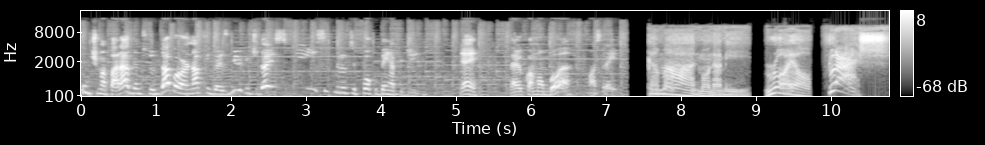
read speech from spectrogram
última parada antes do Double or Nothing 2022, em 5 minutos e pouco, bem rapidinho. E aí, saiu com a mão boa? Mostra aí. Come on, mon ami. Royal Flash!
